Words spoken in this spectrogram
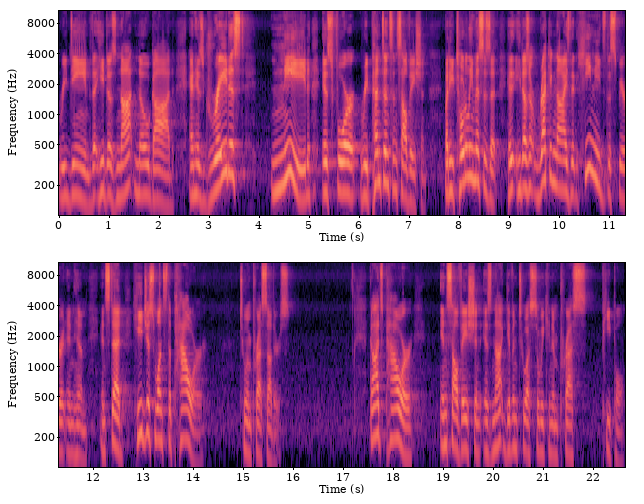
redeemed, that he does not know God. And his greatest need is for repentance and salvation. But he totally misses it. He doesn't recognize that he needs the Spirit in him. Instead, he just wants the power to impress others. God's power in salvation is not given to us so we can impress people.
